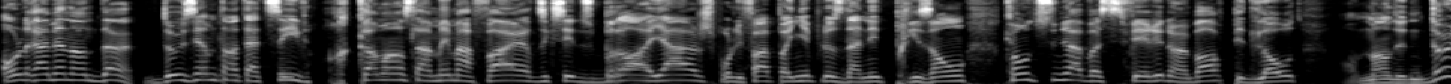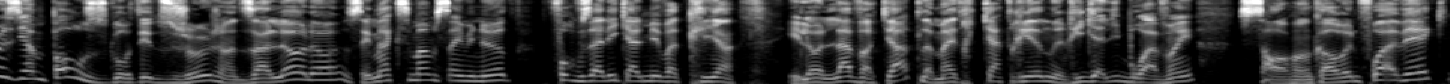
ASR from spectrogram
On le ramène en dedans. Deuxième tentative, recommence la même affaire, dit que c'est du braillage pour lui faire pogner plus d'années de prison, continue à vociférer d'un bord puis de l'autre. On demande une deuxième pause du côté du juge en disant là, là, c'est maximum cinq minutes, faut que vous allez calmer votre client. Et là, l'avocate, le maître Catherine Rigali-Boivin, sort encore une fois avec,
